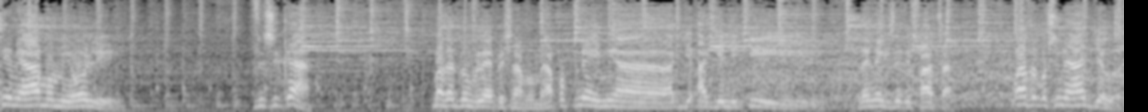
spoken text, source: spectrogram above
Τι είναι άμομοι όλοι; Φυσικά. Μα δεν τον βλέπεις να πούμε. Αποπνέει μια αγγε, αγγελική Δεν έχεις δει τη φάτσα. Ο άνθρωπος είναι άγγελος.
